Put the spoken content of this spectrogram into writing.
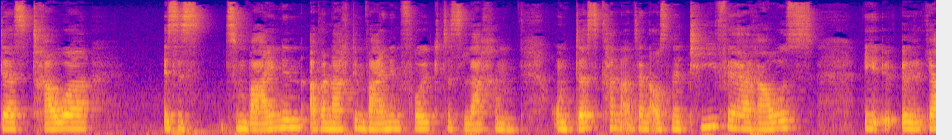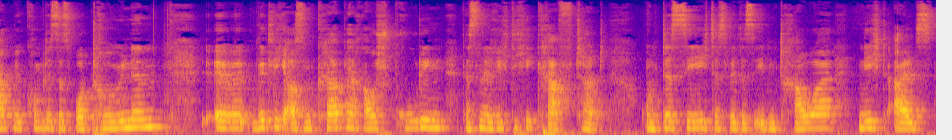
dass Trauer, es ist zum Weinen, aber nach dem Weinen folgt das Lachen. Und das kann dann aus einer Tiefe heraus ja, mir kommt jetzt das Wort dröhnen, äh, wirklich aus dem Körper heraus sprudeln, das eine richtige Kraft hat. Und das sehe ich, dass wir das eben Trauer nicht als,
